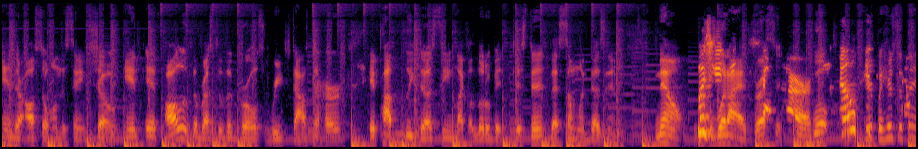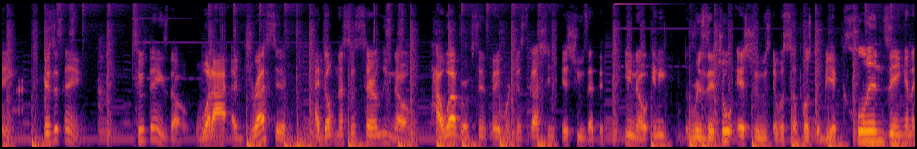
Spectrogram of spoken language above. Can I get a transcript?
and they're also on the same show. And if all of the rest of the girls reached out to her, it probably does seem like a little bit distant that someone doesn't. Now, but would I address it? Her. Well, no. Here, but here's the thing. Here's the thing. Two things though. Would I address it? I don't necessarily know. However, since they were discussing issues at the, you know, any residual issues, it was supposed to be a cleansing and a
